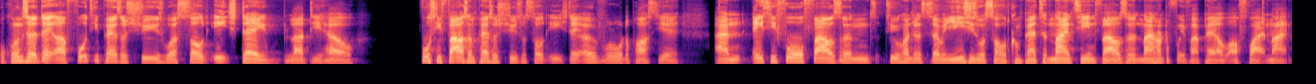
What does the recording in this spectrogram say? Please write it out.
According to the data, 40 pairs of shoes were sold each day. Bloody hell. 40,000 pairs of shoes were sold each day overall the past year and 84,207 Yeezys were sold compared to 19,945 pair of off-white Nike.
